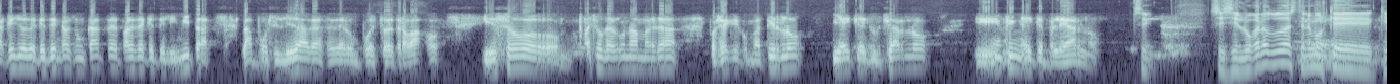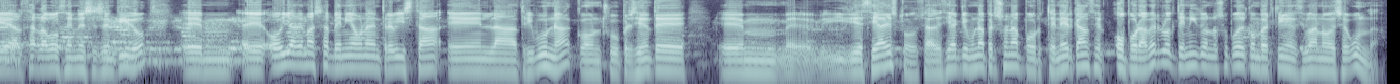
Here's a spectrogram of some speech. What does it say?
aquello de que tengas un cáncer parece que te limita la posibilidad de acceder a un puesto de trabajo y eso eso de alguna manera pues hay que combatirlo y hay que lucharlo y en fin hay que pelearlo. Sí, sí, sin lugar a dudas tenemos que, que alzar la voz en ese sentido. Em, eh, hoy además venía una entrevista en la tribuna con su presidente em, eh, y decía esto, o sea, decía que una persona por tener cáncer o por haberlo tenido no se puede convertir en ciudadano de segunda.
